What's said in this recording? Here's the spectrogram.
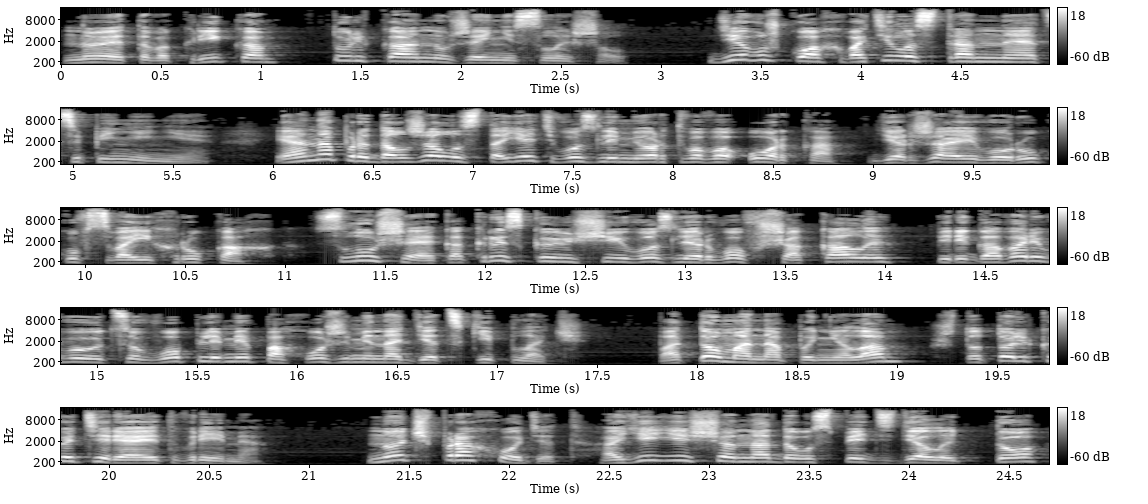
но этого крика Тулькан уже не слышал. Девушку охватило странное оцепенение, и она продолжала стоять возле мертвого орка, держа его руку в своих руках, слушая, как рыскающие возле рвов шакалы переговариваются воплями, похожими на детский плач. Потом она поняла, что только теряет время. Ночь проходит, а ей еще надо успеть сделать то,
